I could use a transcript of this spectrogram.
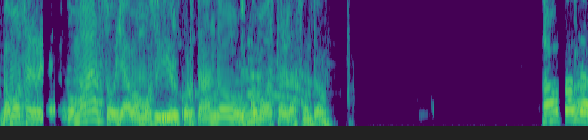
¿vamos a agregar algo más o ya vamos a Sí. ir cortando o cómo va a estar el asunto? No, todavía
